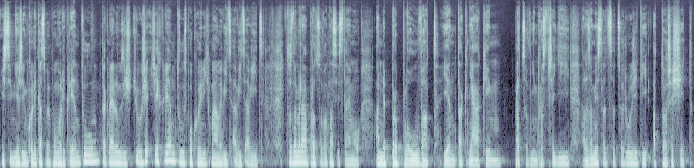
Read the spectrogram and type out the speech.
Když si měřím, kolika jsme pomohli klientům, tak najednou zjišťuju, že i těch klientů spokojených máme víc a víc a víc. To znamená pracovat na systému a neproplouvat jen tak nějakým pracovním prostředí, ale zamyslet se, co je důležité a to řešit.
